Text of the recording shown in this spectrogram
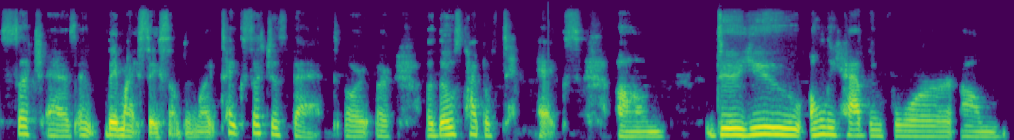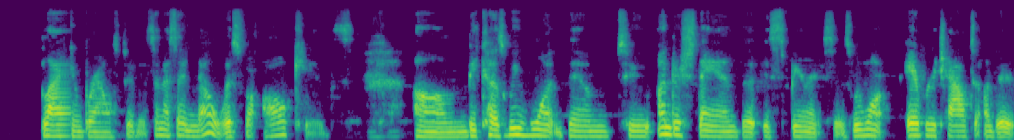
such as, and they might say something like texts such as that, or, or, or those type of texts. Um, do you only have them for um, black and brown students? And I said, no, it's for all kids um, because we want them to understand the experiences. We want every child to under,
